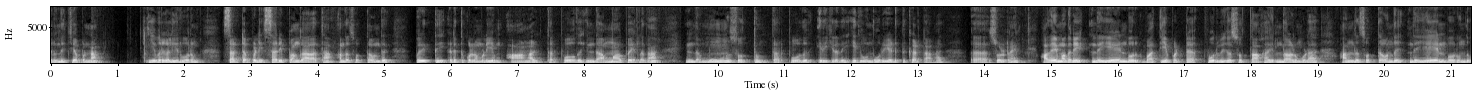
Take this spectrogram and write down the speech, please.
இருந்துச்சு அப்படின்னா இவர்கள் இருவரும் சட்டப்படி சரி பங்காகத்தான் அந்த சொத்தை வந்து பிரித்து எடுத்துக்கொள்ள முடியும். ஆனால் தற்போது இந்த அம்மா பெயரில் தான் இந்த மூணு சொத்தும் தற்போது இருக்கிறது. இது வந்து ஒரு எடுத்துக்காட்டாக சொல்கிறேன் அதே மாதிரி இந்த ஏ என்பவருக்கு பாத்தியப்பட்ட பூர்வீக சொத்தாக இருந்தாலும் கூட அந்த சொத்தை வந்து இந்த ஏ என்பவர் வந்து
